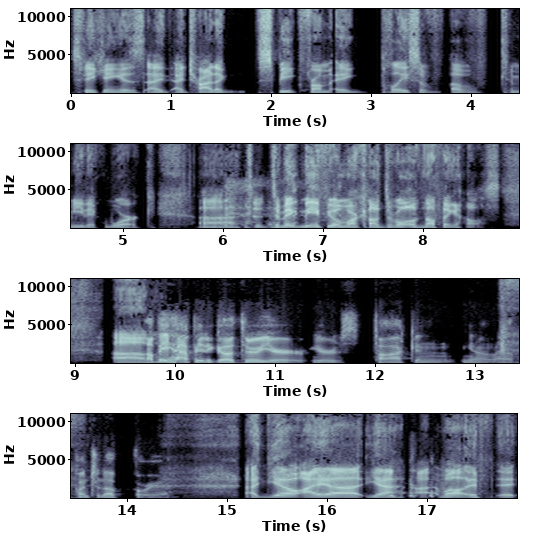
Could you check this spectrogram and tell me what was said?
speaking is I, I try to speak from a place of of comedic work uh, to to make me feel more comfortable, if nothing else. Um, I'll be happy to go through your your talk and you know uh, punch it up for you. Uh, you know, I uh, yeah. uh, well, if it,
